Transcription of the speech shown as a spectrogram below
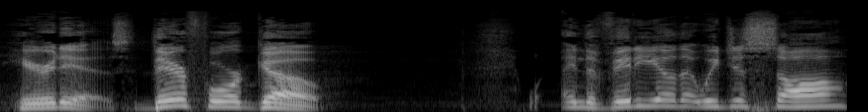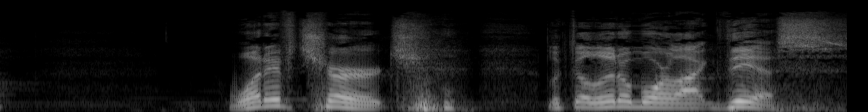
Here it is. Therefore, go. In the video that we just saw, what if church looked a little more like this?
